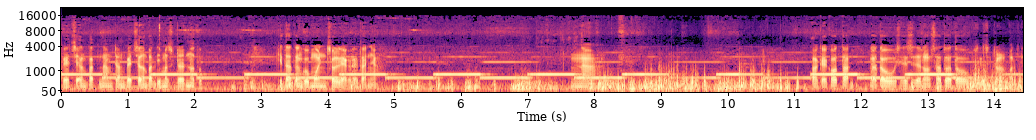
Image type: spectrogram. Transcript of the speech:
PCL 46 dan PCL 45 sudah nutup kita tunggu muncul ya keretanya. Nah. Pakai kotak nggak tahu sesi 01 atau sesi 04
